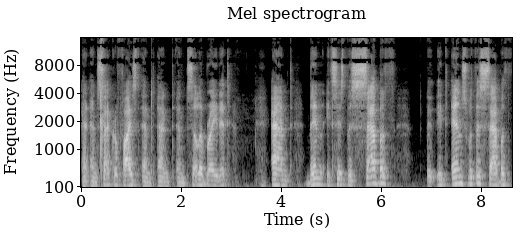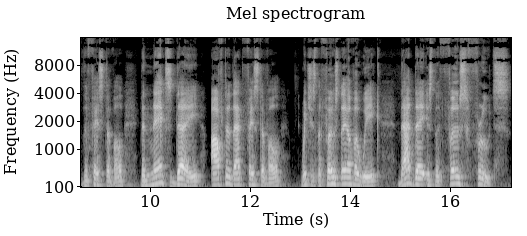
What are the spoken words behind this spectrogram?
and, and, sacrificed and, and, and celebrated. And then it says the Sabbath, it ends with the Sabbath, the festival, the next day after that festival, which is the first day of a week, that day is the first fruits,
